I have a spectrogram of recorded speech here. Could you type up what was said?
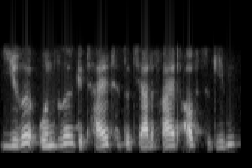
ihre, unsere geteilte soziale Freiheit aufzugeben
